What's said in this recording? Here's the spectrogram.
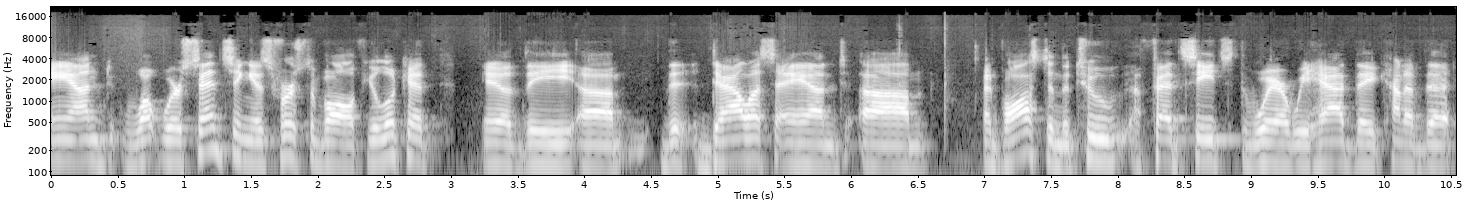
and what we're sensing is, first of all, if you look at you know, the, um, the Dallas and um, and Boston, the two Fed seats where we had the kind of the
